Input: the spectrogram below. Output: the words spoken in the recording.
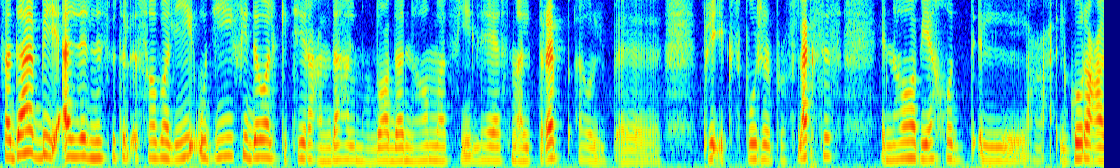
فده بيقلل نسبة الإصابة ليه ودي في دول كتير عندها الموضوع ده إن هما في اللي هي اسمها البريب أو pre-exposure prophylaxis إن هو بياخد الجرعة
